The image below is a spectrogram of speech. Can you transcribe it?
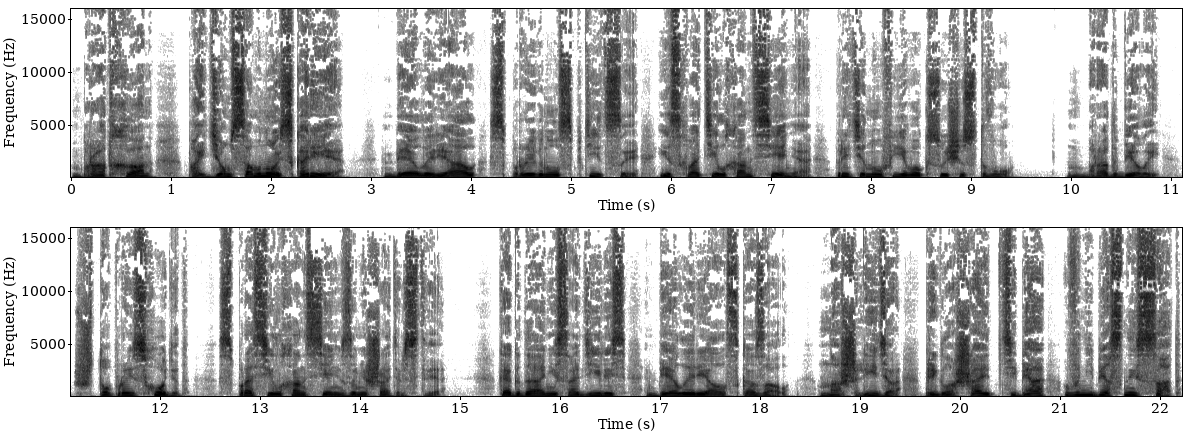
«Брат Хан, пойдем со мной скорее!» Белый Реал спрыгнул с птицы и схватил Хан Сеня, притянув его к существу. «Брат Белый, что происходит?» — спросил Хан Сень в замешательстве. Когда они садились, Белый Реал сказал, «Наш лидер приглашает тебя в небесный сад.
